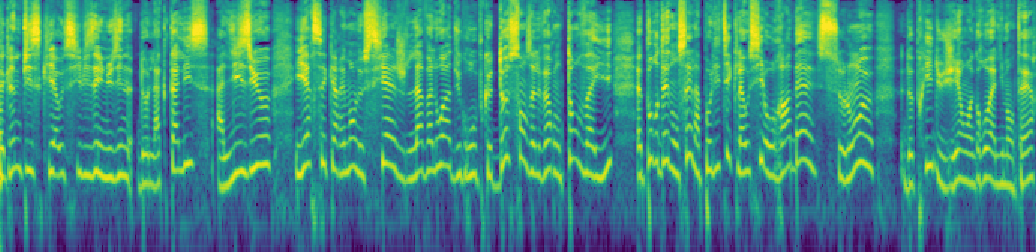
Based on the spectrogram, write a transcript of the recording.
Greenpeace qui a aussi visé une usine de Lactalis à Lisieux. Hier, c'est carrément le siège lavallois du groupe que 200 éleveurs ont envahi pour dénoncer la politique, là aussi au rabais, selon eux, de prix du géant agroalimentaire.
